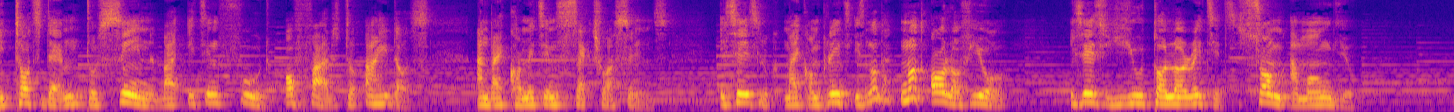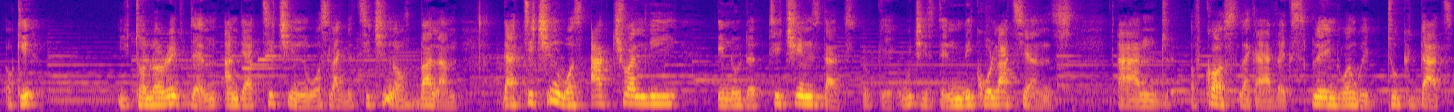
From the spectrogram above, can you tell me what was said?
He taught them to sin by eating food offered to idols and by committing sexual sins. He says, Look, my complaint is not that not all of you. He says, You tolerate it, some among you. Okay? You tolerate them, and their teaching was like the teaching of Balaam. Their teaching was actually, you know, the teachings that, okay, which is the Nicolaitans and of course, like I have explained when we took that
